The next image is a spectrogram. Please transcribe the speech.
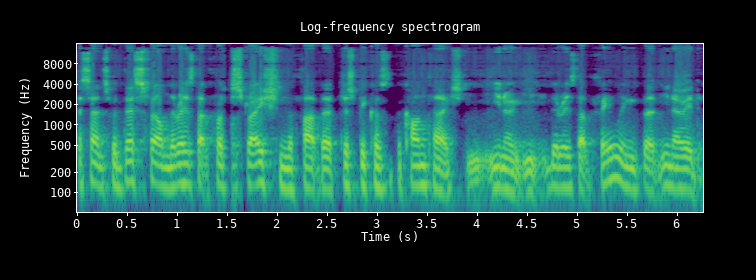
a sense with this film, there is that frustration, the fact that just because of the context, you, you know, you, there is that feeling that, you know, it,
